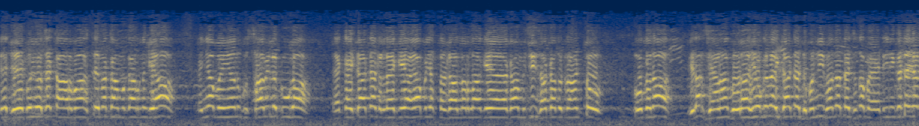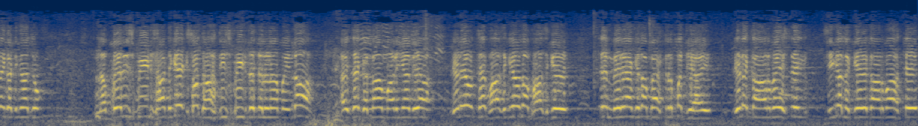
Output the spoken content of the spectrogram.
ਤੇ ਜੇ ਕੋਈ ਉੱਥੇ ਕਾਰ ਵਾਸਤੇ ਮੈਂ ਕੰਮ ਕਰਨ ਗਿਆ ਕਈਆਂ ਬਈਆਂ ਨੂੰ ਗੁੱਸਾ ਵੀ ਲੱਗੂਗਾ। ਇੱਕ ਐਡਾ ਢੱਡ ਲੈ ਕੇ ਆਇਆ 75 ਡਾਲਰ ਲਾ ਕੇ ਆਇਆਗਾ ਮਿਸੀ ਸਾਗਾ ਤੋਂ ਟ੍ਰਾਂਟੋ। ਉਹ ਕਹਿੰਦਾ, ਜਿਹੜਾ ਸਿਆਣਾ ਗੋਰਾ ਸੀ, ਉਹ ਕਹਿੰਦਾ ਐਡਾ ਢੱਡ ਬੰਨੀ ਫਿਰਦਾ, ਤੇ ਇੱਥੋਂ ਤਾਂ ਬੈਠ ਹੀ ਨਹੀਂ ਕੱਢੇ ਜਾਣੇ ਗੱਡੀਆਂ ਚੋਂ। 90 ਦੀ ਸਪੀਡ ਛੱਡ ਕੇ 110 ਦੀ ਸਪੀਡ ਤੇ ਚੱਲਣਾ ਪੈਂਦਾ। ਇੱਥੇ ਗੱਲਾਂ ਮਾਰੀਆਂ ਜਾਂਦੇ ਆ ਜਿਹੜੇ ਉੱਥੇ ਫਸ ਗਏ, ਉਹਦਾ ਫਸ ਗਏ। ਤੇ ਮੇਰੇ ਅੱਗੇ ਦਾ ਬੈਸਟਰ ਭੱਜਿਆ ਏ। ਜਿਹੜੇ ਕਾਰ ਤੇ ਸੀਗਾ, ਲੱਗੇ ਕਾਰ ਵਾਸਤੇ,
